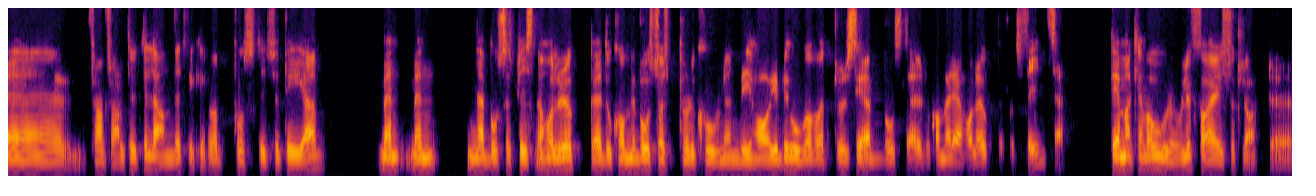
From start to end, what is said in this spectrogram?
Eh, framförallt ute i landet, vilket var positivt för Peab. Men, men när bostadspriserna håller uppe, då kommer bostadsproduktionen, vi har ju behov av att producera bostäder, då kommer det hålla uppe på ett fint sätt. Det man kan vara orolig för är såklart eh,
